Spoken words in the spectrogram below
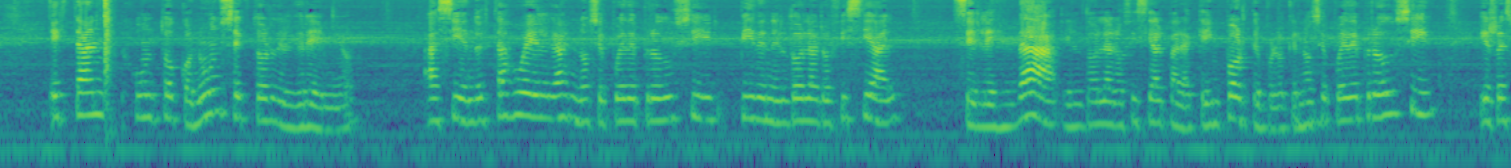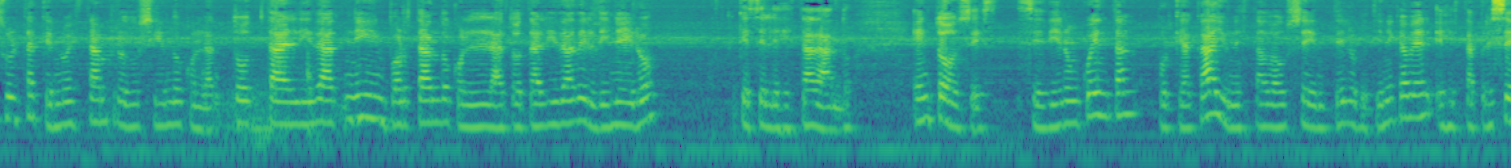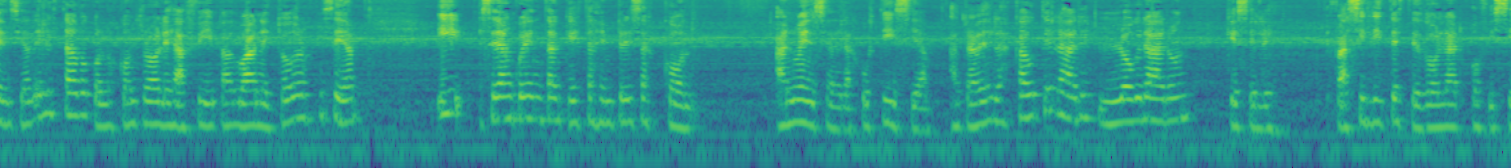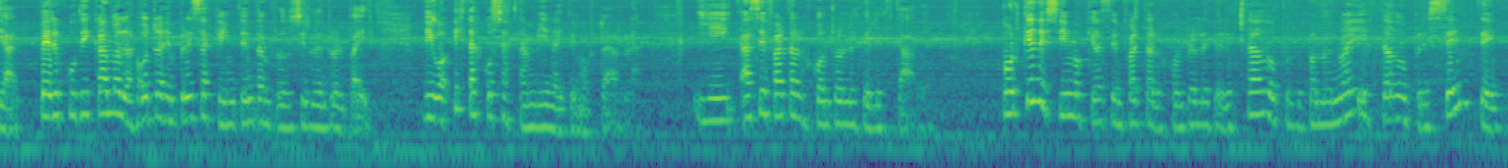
están junto con un sector del gremio, haciendo estas huelgas, no se puede producir, piden el dólar oficial, se les da el dólar oficial para que importen por lo que no se puede producir y resulta que no están produciendo con la totalidad ni importando con la totalidad del dinero que se les está dando. Entonces, se dieron cuenta, porque acá hay un Estado ausente, lo que tiene que haber es esta presencia del Estado con los controles, AFIP, aduana y todo lo que sea, y se dan cuenta que estas empresas con anuencia de la justicia a través de las cautelares lograron que se les facilite este dólar oficial, perjudicando a las otras empresas que intentan producir dentro del país. Digo, estas cosas también hay que mostrarlas. Y hace falta los controles del Estado. ¿Por qué decimos que hacen falta los controles del Estado? Porque cuando no hay Estado presente,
